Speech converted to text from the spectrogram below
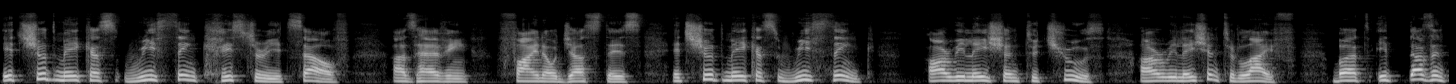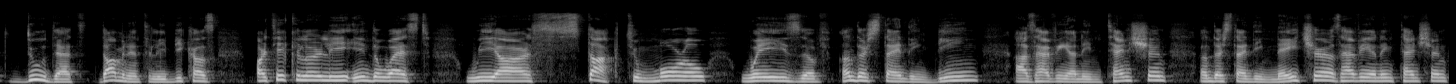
It should make us rethink history itself as having final justice. It should make us rethink our relation to truth, our relation to life. But it doesn't do that dominantly because particularly in the West, we are stuck to moral ways of understanding being as having an intention, understanding nature as having an intention,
